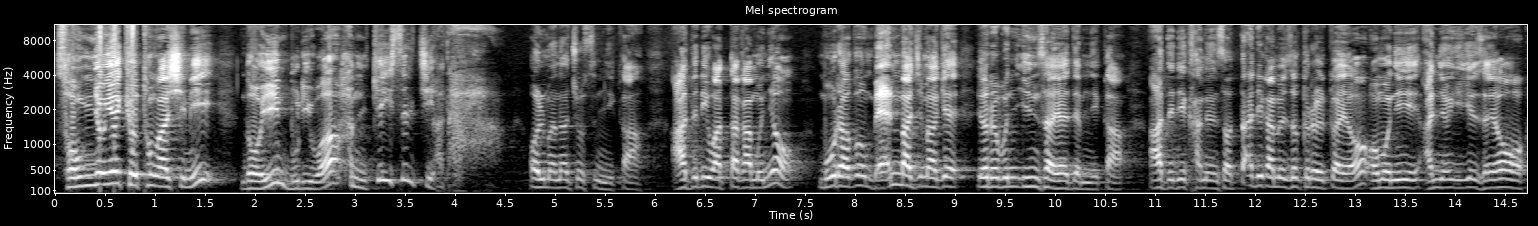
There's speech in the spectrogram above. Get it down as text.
성령의 교통하심이 너희 무리와 함께 있을지어다. 얼마나 좋습니까? 아들이 왔다 가면요. 뭐라고 맨 마지막에 여러분 인사해야 됩니까? 아들이 가면서 딸이 가면서 그럴까요? 어머니 안녕히 계세요.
